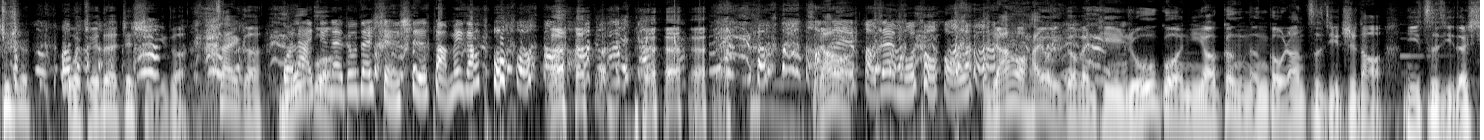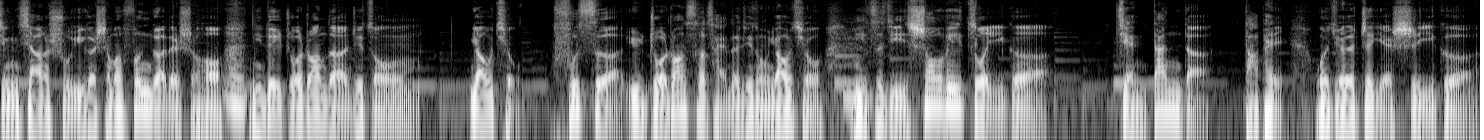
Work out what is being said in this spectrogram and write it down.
就是我觉得这是一个。再一个，我俩现在都在审视咋没打口红，好然后好在抹口红了。然后还有一个问题，如果你要更能够让自己知道你自己的形象属于一个什么风格的时候，你对着装的这种要求。肤色与着装色彩的这种要求，你自己稍微做一个简单的搭配，我觉得这也是一个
